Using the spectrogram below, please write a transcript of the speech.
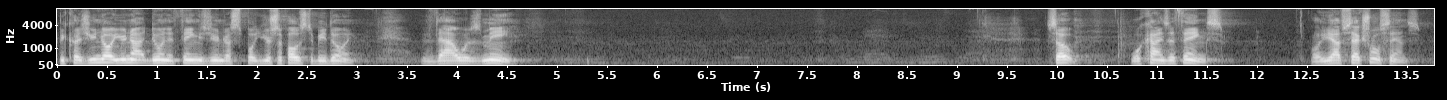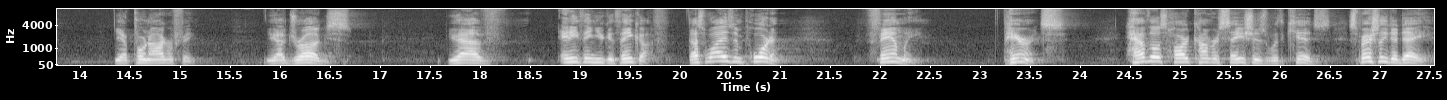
because you know you're not doing the things you're, you're supposed to be doing. That was me. So, what kinds of things? Well, you have sexual sins, you have pornography, you have drugs, you have anything you can think of. That's why it's important. Family, parents, have those hard conversations with kids, especially today.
